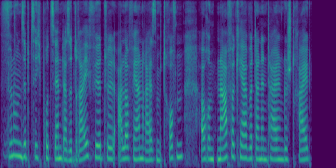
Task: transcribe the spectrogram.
75 Prozent, also drei Viertel aller Fernreisen betroffen. Auch im Nahverkehr wird dann in Teilen gestreikt.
